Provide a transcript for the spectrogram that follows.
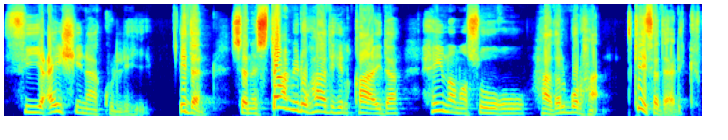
في عيشنا كله. إذا سنستعمل هذه القاعدة حين نصوغ هذا البرهان. كيف ذلك؟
